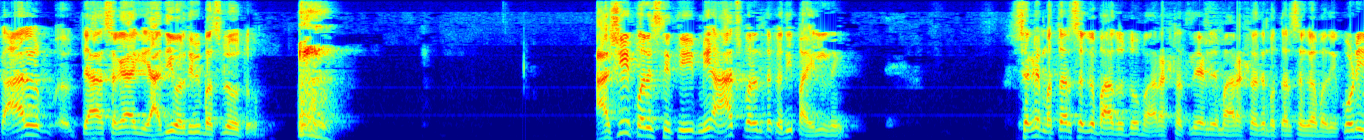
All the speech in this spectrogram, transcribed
काल त्या सगळ्या यादीवरती मी बसलो होतो. अशी परिस्थिती मी आजपर्यंत कधी पाहिली नाही. सगळे मतदारसंघ पाहत होतो महाराष्ट्रातले आणि महाराष्ट्रातल्या मतदारसंघामध्ये. कोणी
